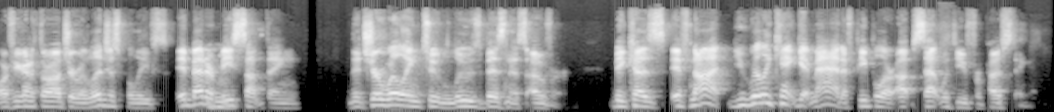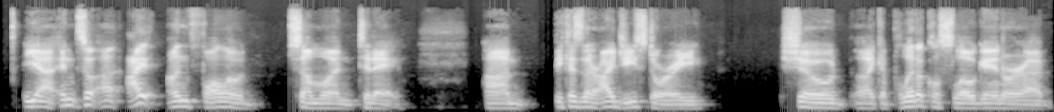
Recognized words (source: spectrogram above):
or if you're going to throw out your religious beliefs, it better mm-hmm. be something that you're willing to lose business over. Because if not, you really can't get mad if people are upset with you for posting it. Yeah. And so uh, I unfollowed someone today um, because their IG story showed like a political slogan or a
